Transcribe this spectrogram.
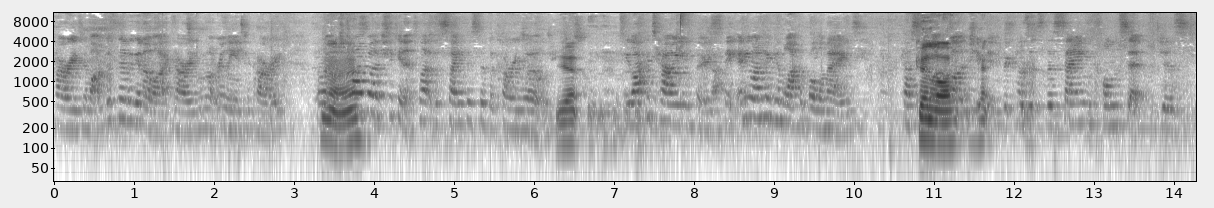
curries. I'm like, I'm just never gonna like curries. I'm not really into curry. I'm like, No. try butter chicken. It's like the safest of the curry world. Yeah. If you like Italian food, I think anyone who can like a bolognese has Can to like butter chicken because it's the same concept, just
